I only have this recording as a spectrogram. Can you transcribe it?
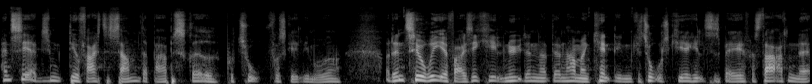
Han ser, at det er jo faktisk det samme, der bare er beskrevet på to forskellige måder. Og den teori er faktisk ikke helt ny. Den, den har man kendt i den katolske kirke helt tilbage fra starten af,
